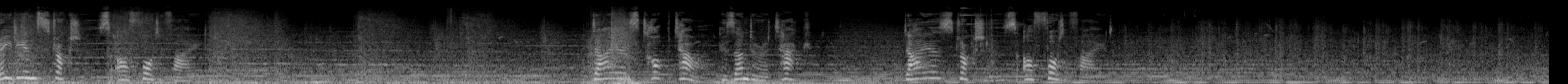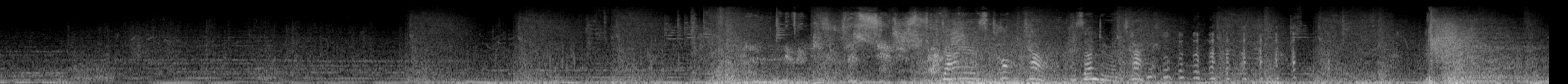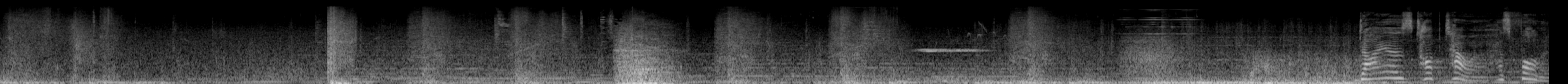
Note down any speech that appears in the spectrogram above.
Radiant structures are fortified. Dire's top tower is under attack. Dire's structures are fortified. Dire's top tower has fallen.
